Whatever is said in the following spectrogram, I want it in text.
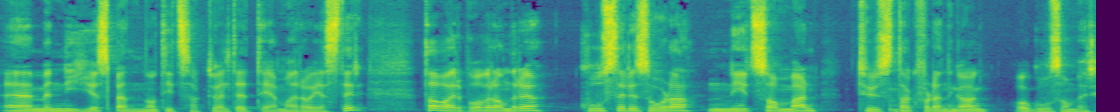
eh, med nye spennende og tidsaktuelle temaer og gjester. Ta vare på hverandre, Kos dere i sola, nyt sommeren. Tusen takk for denne gang, og god sommer.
